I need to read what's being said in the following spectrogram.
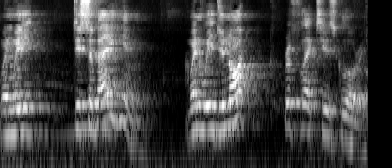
when we disobey Him, when we do not reflect His glory.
